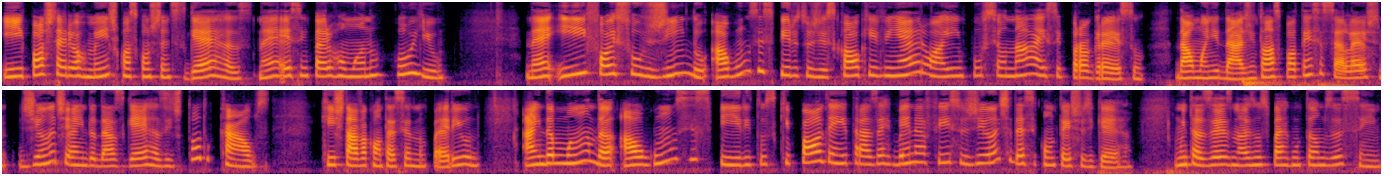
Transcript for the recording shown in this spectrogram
e posteriormente, com as constantes guerras, né, esse Império Romano ruiu né? E foi surgindo alguns espíritos de escola que vieram aí impulsionar esse progresso da humanidade. Então, as potências celestes, diante ainda das guerras e de todo o caos que estava acontecendo no período, ainda manda alguns espíritos que podem trazer benefícios diante desse contexto de guerra. Muitas vezes nós nos perguntamos assim:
